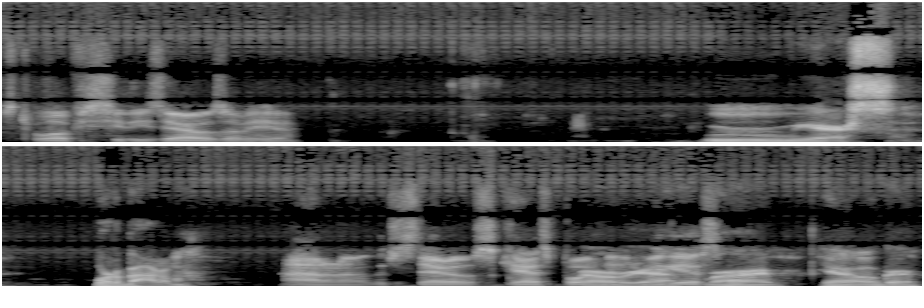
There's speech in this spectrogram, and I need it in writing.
Mr. Wolf, you see these arrows over here? Mm, yes. What about them? I don't know. They're just arrows. Cast point. Oh, yeah. I guess. All right. Yeah, okay.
